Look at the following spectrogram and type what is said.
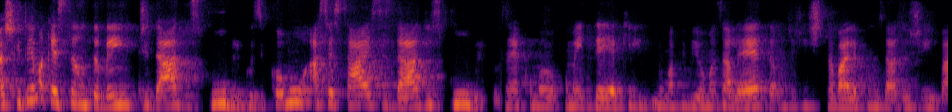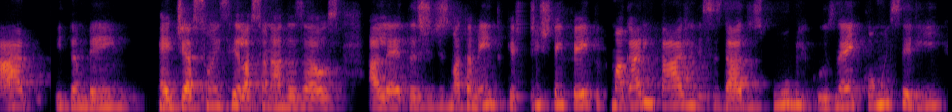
Acho que tem uma questão também de dados públicos e como acessar esses dados públicos, né? Como eu comentei aqui no Mapbiomas Alerta, onde a gente trabalha com os dados de embargo e também é, de ações relacionadas aos alertas de desmatamento, que a gente tem feito uma garimpagem desses dados públicos, né, e como inserir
